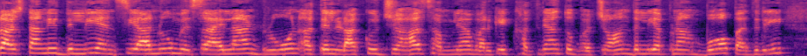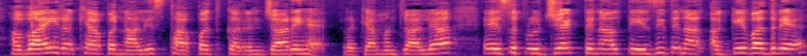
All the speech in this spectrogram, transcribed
ਰਾਜਧਾਨੀ ਦਿੱਲੀ ਐਨਸੀਆਰ ਨੂੰ ਮਿਸਾਈਲਾਂ ਡਰੋਨ ਅਤੇ ਲੜਾਕੂ ਜਹਾਜ਼ ਹਮਲਿਆਂ ਵਰਗੇ ਖਤਰਿਆਂ ਤੋਂ ਬਚਾਉਣ ਦੇ ਲਈ ਆਪਣਾ ਬਹੁ ਪੱਧਰੀ ਹਵਾਈ ਰੱਖਿਆ ਪ੍ਰਣਾਲੀ ਸਥਾਪਿਤ ਕਰਨ ਜਾ ਰਿਹਾ ਹੈ। ਰੱਖਿਆ ਮੰਤਰਾਲਾ ਇਸ ਪ੍ਰੋਜੈਕਟ ਦੇ ਨਾਲ ਤੇਜ਼ੀ ਦੇ ਨਾਲ ਅੱਗੇ ਵਧ ਰਿਹਾ ਹੈ।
